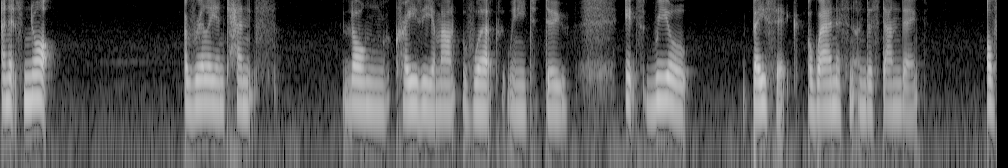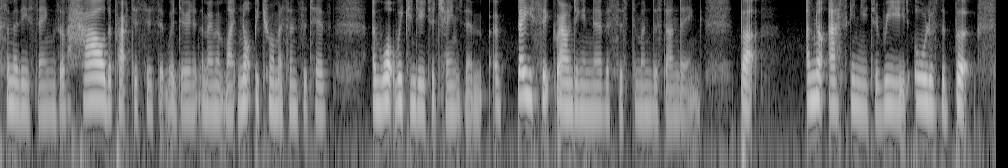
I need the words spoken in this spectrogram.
And it's not a really intense, long, crazy amount of work that we need to do. It's real basic awareness and understanding of some of these things, of how the practices that we're doing at the moment might not be trauma sensitive and what we can do to change them. A basic grounding in nervous system understanding. But I'm not asking you to read all of the books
